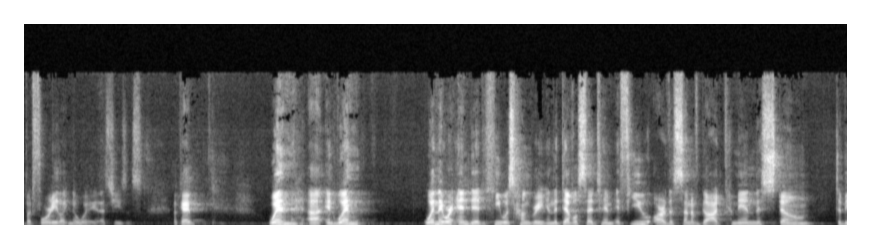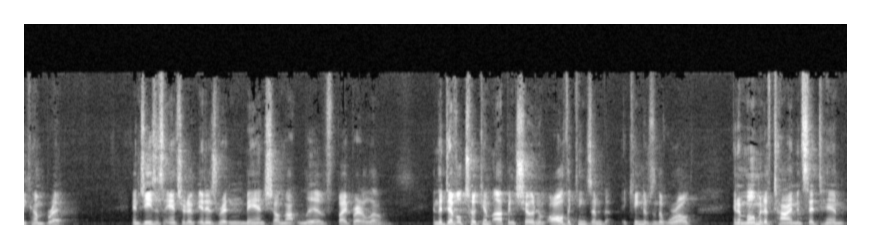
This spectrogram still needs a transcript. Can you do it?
but 40, like no way, that's Jesus. Okay? When uh, and when when they were ended, he was hungry, and the devil said to him, If you are the Son of God, command this stone to become bread. And Jesus answered him, It is written, Man shall not live by bread alone. And the devil took him up and showed him all the kingdoms of the world in a moment of time and said to him,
